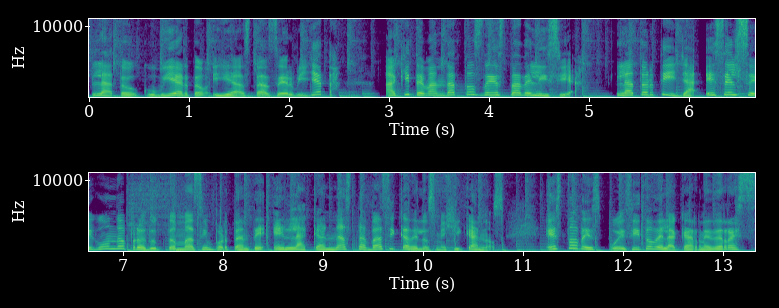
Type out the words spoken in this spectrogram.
plato, cubierto y hasta servilleta. Aquí te van datos de esta delicia. La tortilla es el segundo producto más importante en la canasta básica de los mexicanos. Esto despuesito de la carne de res.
